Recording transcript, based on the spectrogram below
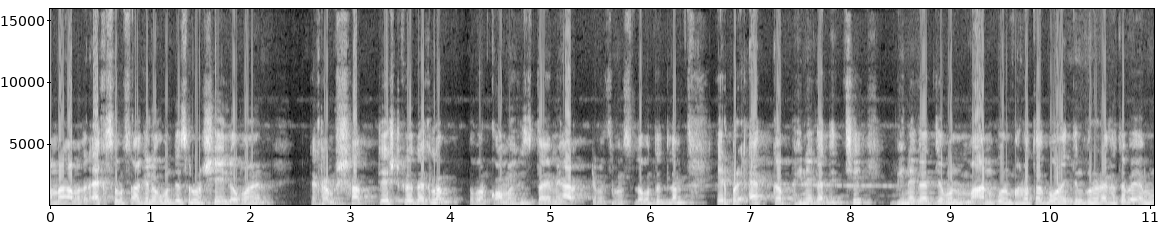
আমরা আমাদের এক চামচ আগে লবণ দিয়েছিলাম, সেই লবণের দেখলাম স্বাদ টেস্ট করে দেখলাম, লবণ কম হয়ে গেছে, তাই আমি আর টেবিল চামচ লবণ দিয়ে দিলাম। এরপর এক কাপ ভিনেগার দিচ্ছি। ভিনেগার যেমন মান গুণ ভালো থাকবে, অনেকদিন ঘরে রাখা যাবে এবং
